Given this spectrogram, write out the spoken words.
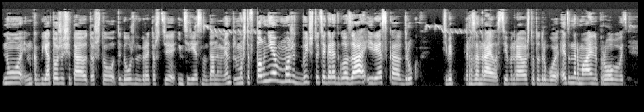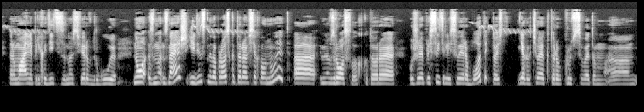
но ну, как бы я тоже считаю то, что ты должен выбирать то, что тебе интересно в данный момент, потому что вполне может быть, что тебе горят глаза, и резко вдруг тебе разонравилось, тебе понравилось что-то другое. Это нормально пробовать, нормально переходить из одной сферы в другую. Но, знаешь, единственный вопрос, который всех волнует, а, именно взрослых, которые уже присытились своей работой, то есть я как человек, который крутится в этом э,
